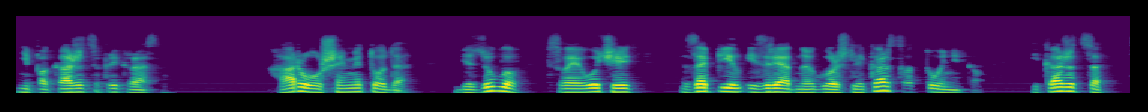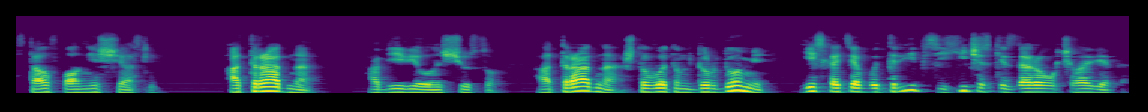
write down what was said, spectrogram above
не покажется прекрасным». Хорошая метода. Безуглов, в свою очередь, запил изрядную горсть лекарства тоником и, кажется, стал вполне счастлив. «Отрадно!» – объявил он с чувством. «Отрадно, что в этом дурдоме есть хотя бы три психически здоровых человека,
